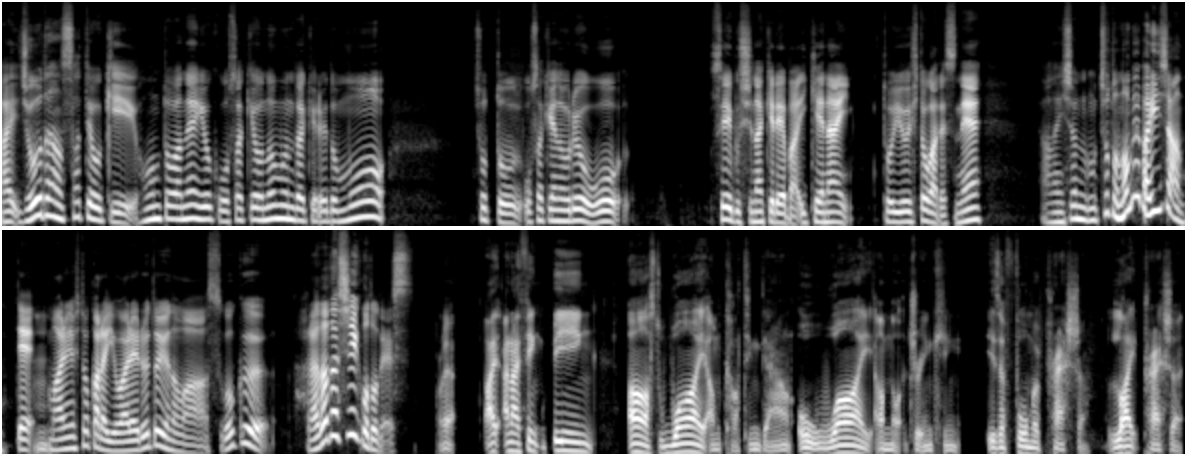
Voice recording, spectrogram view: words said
はい冗談さておき本当はねよくお酒を飲むんだけれどもちょっとお酒の量をセーブしなければいけないという人がですねあの一緒にちょっと飲めばいいじゃんって周りの人から言われるというのはすごく腹立たしいことです。Yeah. I, and I think being asked why I'm cutting down or why I'm not drinking is a form of pressure, light pressure.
